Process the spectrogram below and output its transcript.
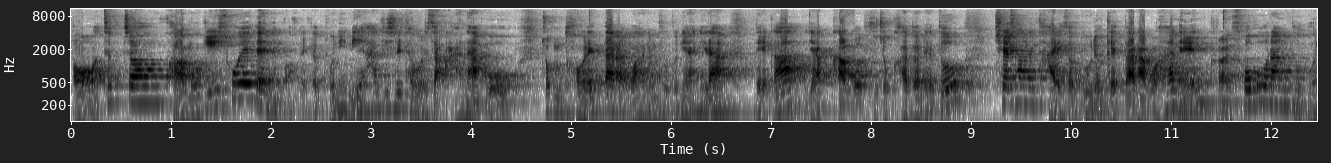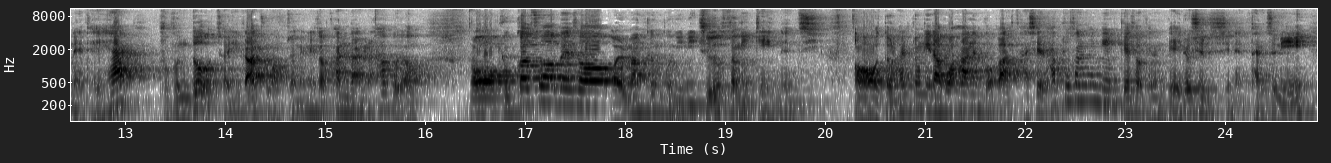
어, 특정 과목이 소외되는 거 그러니까 본인이 하기 싫다고 해서 안 하고 조금 덜 했다라고 하는 부분이 아니라 내가 약하고 부족하더라도 최선을 다해서 노력했다라고 하는 그런 소홀한 부분에 대한 부분도 저희가 종합전형에서 판단을 하고요. 어, 교과 수업에서 얼만큼 본인이 주도성 있게 있는지 어, 떤 활동이라고 하는 거가 사실 학교 선생님께서 그냥 내려주시는 단순히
